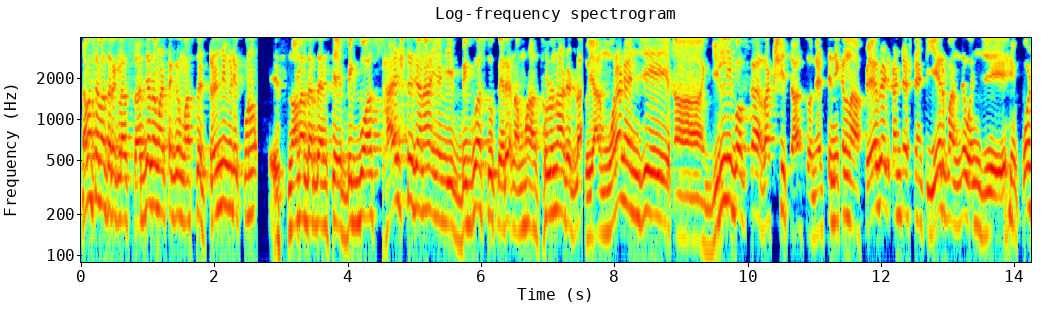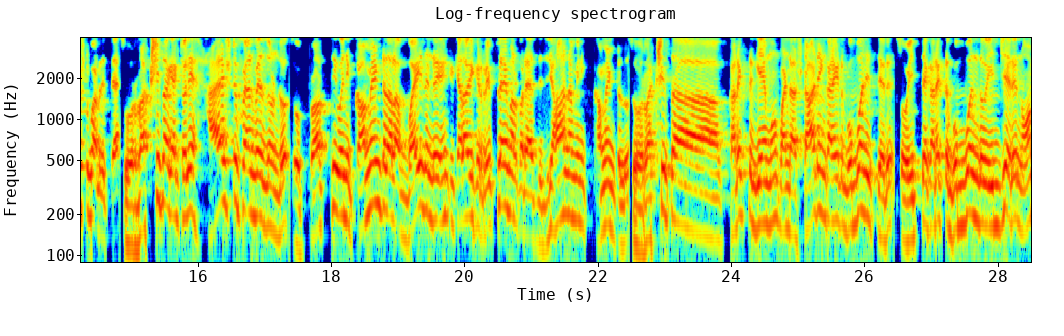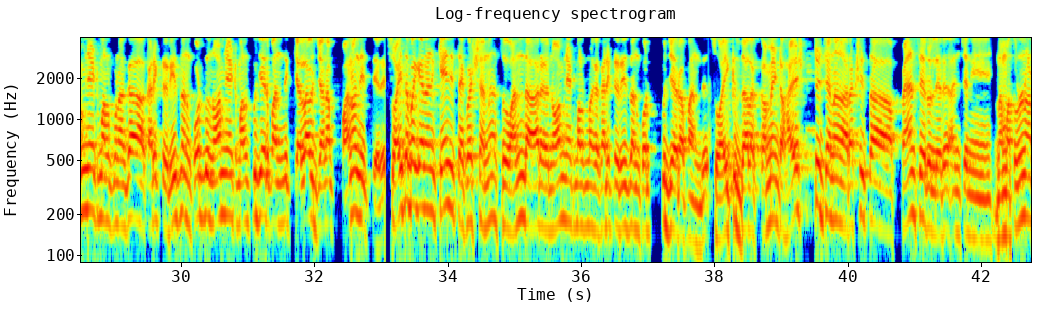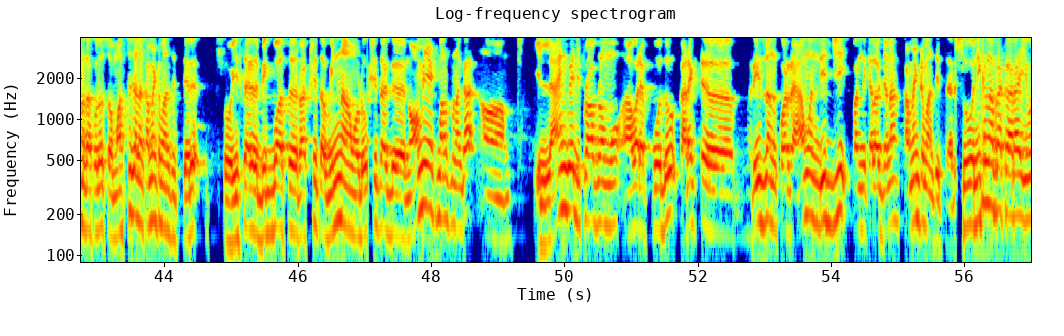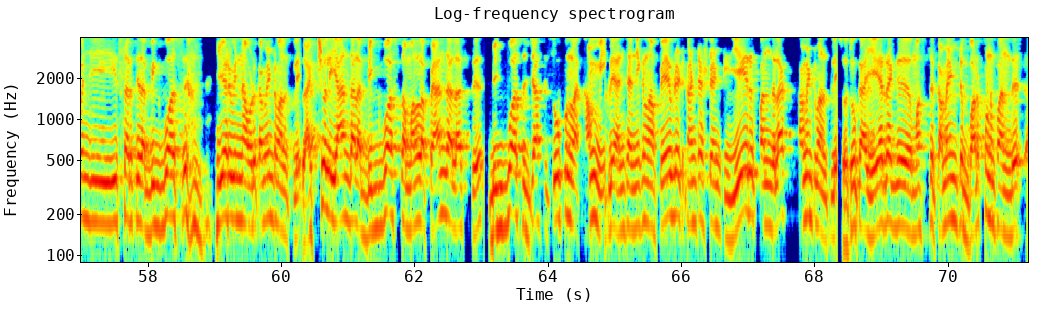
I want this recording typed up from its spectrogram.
ನಮಸ್ತೆ ಮಾತಾಡಕ್ಲ ಸದ್ಯದ ಮಟ್ಟಕ್ಕೆ ಮಸ್ತ್ trending ಡಿಪ್ಪುನು is none other than say Bigg Boss highest ಜನ ಈ ಬಿಗ್ ಬಾಸ್ ತೂಪೇರೆ ನಮ್ಮ ತುಳುನಾಡಡ್ಲ ಸೊ ಯಾನ್ ಮೂರನೇ ಒಂಜಿ ಗಿಲ್ಲಿ ಬೊಕ್ಕ, ರಕ್ಷಿತಾ. ಸೊ ನೆಟ್ ನಿಖಲ್ ನಾ ಫೇವ್ರೇಟ್ ಕಂಟೆಸ್ಟೆಂಟ್ ಏರ್ ಬಂದು ಒಂಜಿ ಪೋಸ್ಟ್ ಬರ್ದಿತ್ತೆ ಸೊ ರಕ್ಷಿತಾಗ ಆಕ್ಚುಲಿ ಹೈಸ್ಟ್ ಫ್ಯಾನ್ ಬೇಸ್ ಉಂಡು. ಸೊ ಪ್ರತಿ ಒಂಜಿ ಕಮೆಂಟ್ ದಲ್ಲ ಬೈದುಂಡು ಎಂಕ್ ಕೆಲವಿಗೆ ರಿಪ್ಲೈ ಮಲ್ಪರೆ ಆಯ್ತು ಜಾನ್ ನಮಿನಿ comment so Rakshita correct game ಪಂಡ ಸ್ಟಾರ್ಟಿಂಗ್ ಕರೆಕ್ಟ್ ಗೊಬ್ಬೊಂದಿತ್ತೇರು. ಸೊ ಇತ್ತೆ ಕರೆಕ್ಟ್ ಗೊಬ್ಬೊಂದು ಇಜ್ಜೇರು ನಾಮಿನೇಟ್ ಮಲ್ಪನಾಗ ಕರೆಕ್ಟ್ ರೀಸನ್ ಕೊಡ್ದು ನಾಮಿನೇಟ್ ಮಲ್ಪುಜೇರು ಬಂದು ಕೆಲವು ಜನ ಪನೊಂದಿತ್ತೇರು ಸೊ ಐತ ಬಗ್ಗೆ ನಾನು ಕೇಂದಿತ್ತೆ ಕ್ವೆಶನ್ ಸೊ ಅಂದಾರ್ ನಾಮಿನೇಟ್ ಮಾಡ್ಕೊಂಡಾಗ ಕರೆಕ್ಟ್ ರೀಸನ್ ಕೊಡ್ಪುಜೇರಪ್ಪ ಅಂದ್. ಸೊ ದಾಲ ಕಮೆಂಟ್ ಹೈಯೆಸ್ಟ್ ಜನ ರಕ್ಷಿತಾ ಫ್ಯಾನ್ಸ್ ಇರೋಲ್ಲೇರು ಅಂಚನೆ ನಮ್ಮ ತುಳುನಾಡದಾಕಲು ಸೊ ಮಸ್ತ್ ಜನ ಕಮೆಂಟ್ ಮಾಡ್ತಿತ್ತೇರು. ಸೊ ಈ ಸಾರಿ ಬಿಗ್ ಬಾಸ್ ರಕ್ಷಿತಾ ವಿನ್ ಆವಡು ರಕ್ಷಿತಾಗ ನಾಮಿನೇಟ್ ಮಾಡ್ಕೊಂಡಾಗ ಈ ಲ್ಯಾಂಗ್ವೇಜ್ ಪ್ರಾಬ್ಲಮ್ ಅವರ ಪೋದು ಕರೆಕ್ಟ್ ರೀಸನ್ ಕೊರ್ರೆ ಆ ಒಂದು ಇಜ್ಜಿ ಬಂದು ಕೆಲವು ಜನ ಕಮೆಂಟ್ ಮಾಡ್ತಿರ್ತಾರೆ. ಸೊ ನಿಖಲ್ನ ಪ್ರಕಾರ ಈ ಒಂಜಿ ಈ ಸರ್ತಿದ ಬಿಗ್ ಬಾಸ್ ಇಯರ್ ವಿನ್ ಅವಡು ಕಮೆಂಟ್ ಮಾಡ್ಲಿ ಆಕ್ಚುಲಿ ಯಾಂದಲ ಬಿಗ್ ಬಾಸ್ ದ ಮಲ್ಲ ಪ್ಯಾಂದಲ ಅತ್ ಬಿಗ್ ಬಾಸ್ ಜಾಸ್ತಿ ತೂಪುನ್ಲ ಕಮ್ಮಿ. ಅಂಚ ನಿಖಲ್ನ ಫೇವ್ರೇಟ್ ಕಂಟೆಸ್ಟೆಂಟ್ ಏರ್ ಪಂದಲ ಕಮೆಂಟ್ ಮಾಡ್ಲಿ. ಸೊ ತೂಕ ಏರ್ಗ್ ಮಸ್ತ್ ಕಮೆಂಟ್ ಬರ್ಪುನ್ ಪಂದ್.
